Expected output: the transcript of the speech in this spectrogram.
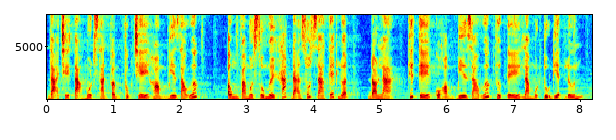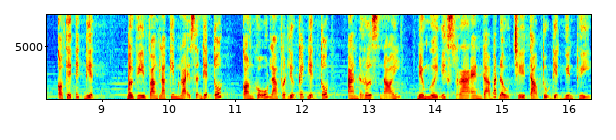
đã chế tạo một sản phẩm phục chế hòm bia giao ước. Ông và một số người khác đã rút ra kết luận, đó là thiết kế của hòm bia giao ước thực tế là một tụ điện lớn, có thể tích điện. Bởi vì vàng là kim loại dẫn điện tốt, còn gỗ là vật liệu cách điện tốt, Andrews nói, nếu người Israel đã bắt đầu chế tạo tụ điện nguyên thủy,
